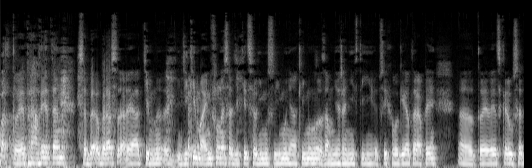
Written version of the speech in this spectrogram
To je právě ten sebeobraz. Já tím díky mindfulness a díky celému svýmu nějakému zaměření v té psychologii a terapii, eh, to je věc, kterou se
